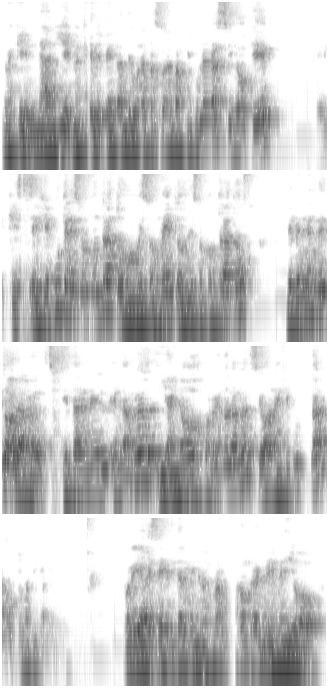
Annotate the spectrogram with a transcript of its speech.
no es que nadie, no es que dependan de una persona en particular, sino que, eh, que se ejecuten esos contratos o esos métodos de esos contratos dependen de toda la red. Si están en, en la red y hay nodos corriendo en la red, se van a ejecutar automáticamente. Por ahí a veces el término smart contract es medio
